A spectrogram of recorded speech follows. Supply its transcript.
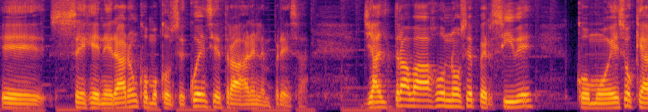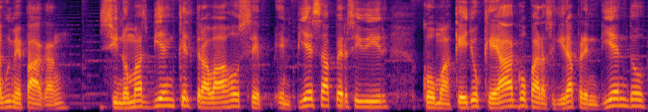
eh, se generaron como consecuencia de trabajar en la empresa. Ya el trabajo no se percibe como eso que hago y me pagan, sino más bien que el trabajo se empieza a percibir como aquello que hago para seguir aprendiendo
